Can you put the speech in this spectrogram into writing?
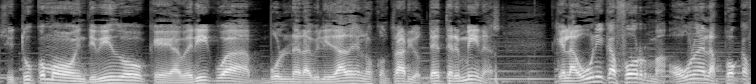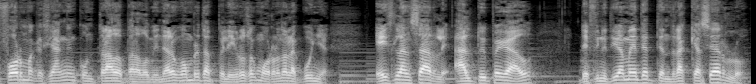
si tú como individuo que averigua vulnerabilidades en los contrarios, determinas que la única forma o una de las pocas formas que se han encontrado para dominar a un hombre tan peligroso como Ronald Acuña es lanzarle alto y pegado, definitivamente tendrás que hacerlo.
